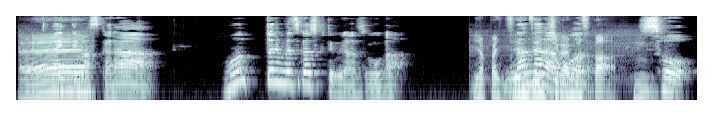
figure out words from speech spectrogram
入入ってますから、本当に難しくてフランス語が。やっぱり全然違いますか？うんそう。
